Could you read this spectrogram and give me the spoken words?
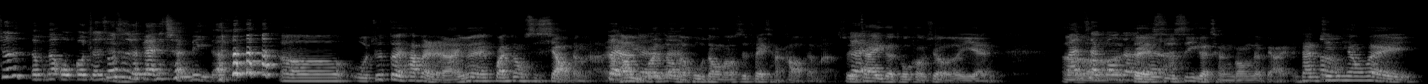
就是呃，我我只能说这个表演是成立的。呃，我就对他本人啊，因为观众是笑的嘛，对啊然后与观众的互动都是非常好的嘛，所以对在一个脱口秀而言，蛮成功的呃、对，对啊是是一个成功的表演。但嗯今天会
